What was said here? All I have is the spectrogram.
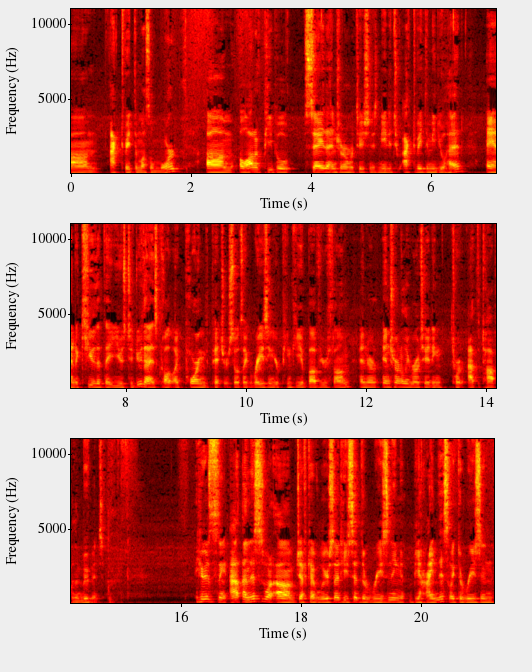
um, activate the muscle more. Um, a lot of people say that internal rotation is needed to activate the medial head and a cue that they use to do that is called like pouring the pitcher. So it's like raising your pinky above your thumb and internally rotating toward at the top of the movement. Here's the thing, and this is what um, Jeff Cavaliere said. He said the reasoning behind this, like the reason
